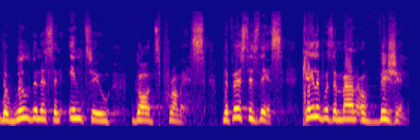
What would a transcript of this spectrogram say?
the wilderness and into God's promise. The first is this Caleb was a man of vision.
